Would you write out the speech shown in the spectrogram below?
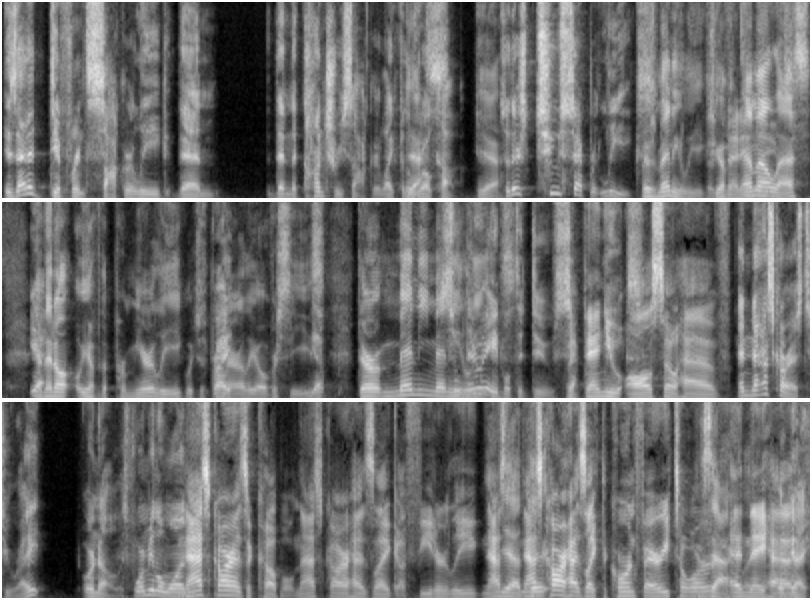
is that a different soccer league than than the country soccer, like for the Yes. World Cup? Yeah. So there's two separate leagues. There's many leagues. There's you have MLS, Yeah. and then all, you have the Premier League, which is Right. primarily overseas. Yep. There are many, many so leagues. they're able to do separate. But then you leagues. also have and NASCAR has two, right? Or no? It's Formula One. NASCAR has a couple. NASCAR has like a feeder league. NAS- Yeah, they- NASCAR has like the Corn Ferry Tour, Exactly. and they have Okay.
